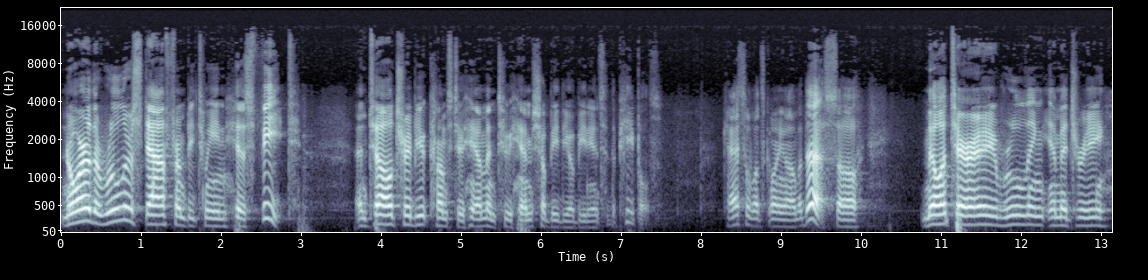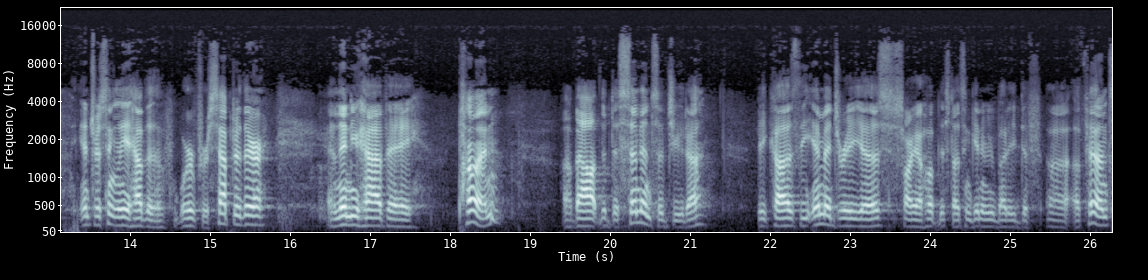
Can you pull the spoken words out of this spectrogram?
nor the ruler's staff from between his feet until tribute comes to him, and to him shall be the obedience of the peoples. Okay, so what's going on with this? So, military ruling imagery. Interestingly, you have the word for scepter there. And then you have a pun about the descendants of Judah, because the imagery is sorry, I hope this doesn't get anybody def, uh, offense,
